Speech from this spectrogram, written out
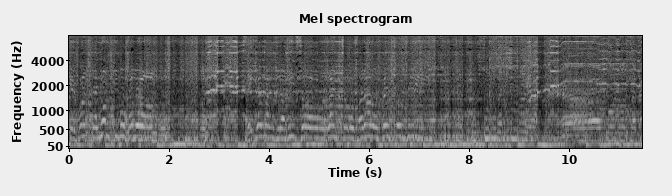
que falta el último jalón. Se llama el granizo Rancho Los Arados, Benton City. Vámonos a la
